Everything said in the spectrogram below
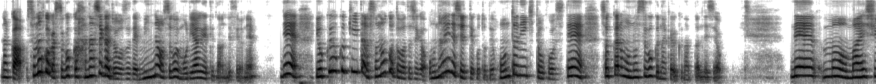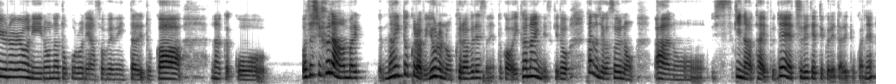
なんか、その子がすごく話が上手でみんなをすごい盛り上げてたんですよね。で、よくよく聞いたらその子と私が同い年ってことで本当に意気投合して、そっからものすごく仲良くなったんですよ。で、もう毎週のようにいろんなところに遊びに行ったりとか、なんかこう、私普段あんまりナイトクラブ、夜のクラブですね、とかは行かないんですけど、彼女がそういうの、あの、好きなタイプで連れてってくれたりとかね。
